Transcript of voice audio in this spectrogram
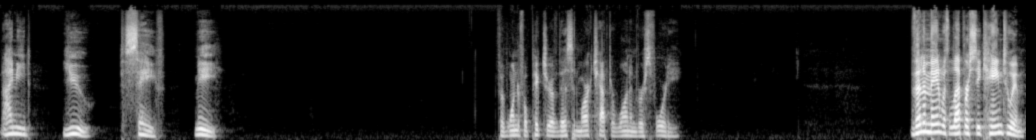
and I need you to save me. a wonderful picture of this in Mark chapter 1 and verse 40. Then a man with leprosy came to him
